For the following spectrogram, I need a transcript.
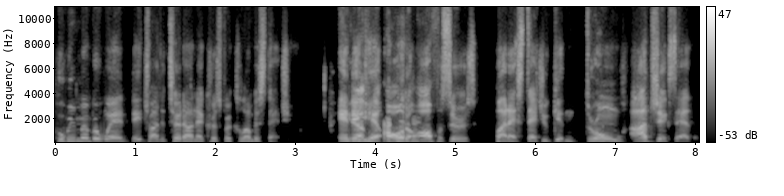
Who remember when they tried to tear down that Christopher Columbus statue? And then you had all the officers by that statue getting thrown objects at them.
